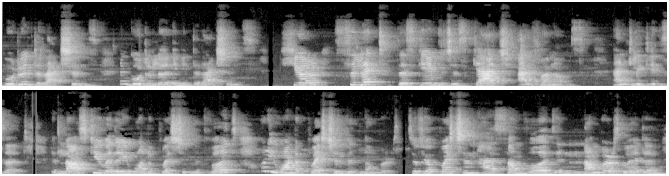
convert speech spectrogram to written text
go to Interactions and go to Learning Interactions. Here select this game which is Catch Alpha Nums and click Insert. It'll ask you whether you want a question with words or you want a question with numbers. So if your question has some words and numbers, go ahead and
